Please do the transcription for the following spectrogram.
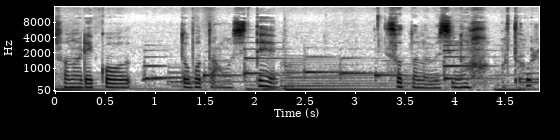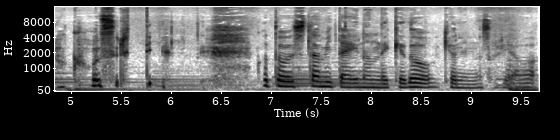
そのレコードボタンを押して外の虫の音を録音するっていうことをしたみたいなんだけど去年のソフィアは。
